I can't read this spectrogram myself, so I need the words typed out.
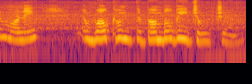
Good morning and welcome to Bumblebee Junction.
